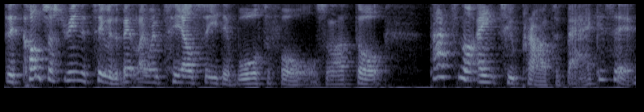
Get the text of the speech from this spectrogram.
the contrast between the two was a bit like when TLC did Waterfalls, and I thought that's not ain't too proud to beg, is it?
